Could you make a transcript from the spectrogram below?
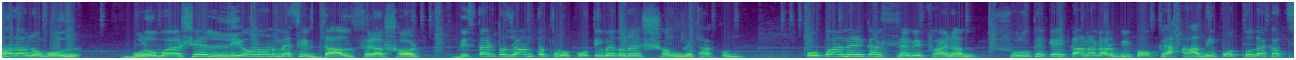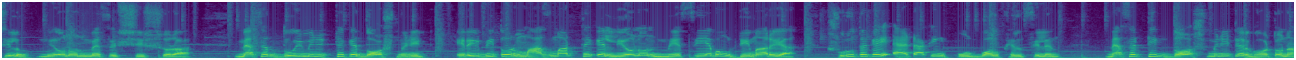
ধাঁধানো গোল। বুড়ো বয়সে লিওনন মেসির জাল ছেঁড়া শট বিস্তারিত জানতে পুরো প্রতিবেদনের সঙ্গে থাকুন। কোপা আমেরিকার সেমিফাইনাল। শুরু থেকেই কানাডার বিপক্ষে আধিপত্য দেখাচ্ছিল লিওনন মেসির শিষ্যরা। ম্যাচের দুই মিনিট থেকে দশ মিনিট। এরই ভিতর মাঝমাঠ থেকে লিওনন মেসি এবং ডিমারিয়া শুরু থেকেই অ্যাটাকিং ফুটবল খেলছিলেন। ম্যাচের ঠিক দশ মিনিটের ঘটনা,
